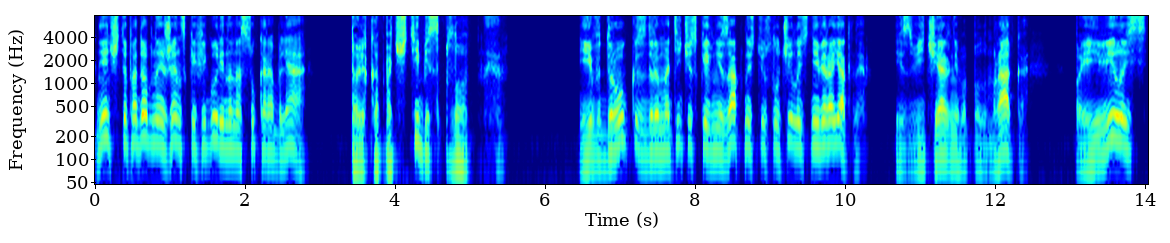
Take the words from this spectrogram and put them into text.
Нечто подобное женской фигуре на носу корабля, только почти бесплотное. И вдруг с драматической внезапностью случилось невероятное. Из вечернего полумрака — Появилась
